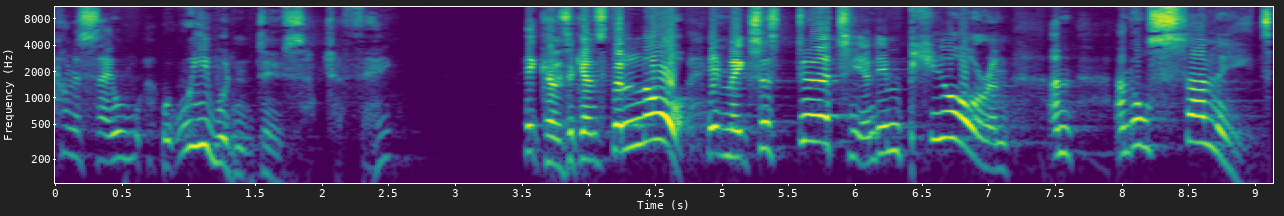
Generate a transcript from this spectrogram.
Kind of saying, we wouldn't do such a thing. It goes against the law. It makes us dirty and impure and, and, and all sullied.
